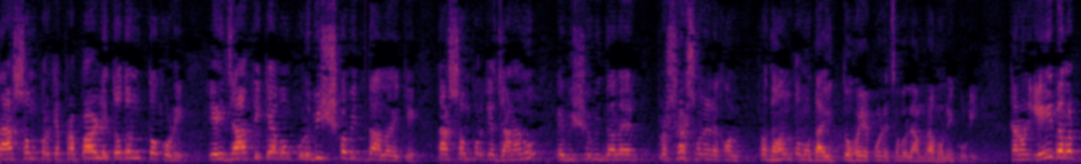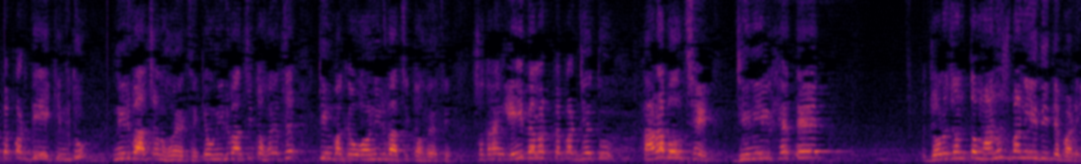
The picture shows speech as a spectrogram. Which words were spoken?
তার সম্পর্কে প্রপারলি তদন্ত করে এই জাতিকে এবং পুরো বিশ্ববিদ্যালয়কে তার সম্পর্কে জানানো এই বিশ্ববিদ্যালয়ের প্রশাসনের এখন প্রধানতম দায়িত্ব হয়ে পড়েছে বলে আমরা মনে করি। কারণ এই ব্যালট পেপার দিয়ে কিন্তু নির্বাচন হয়েছে। কেউ নির্বাচিত হয়েছে কিংবা কেউ অনির্বাচিত হয়েছে। সুতরাং এই ব্যালট পেপার যেহেতু তারা বলছে যে নীলক্ষেতে জলজন্ত মানুষ বানিয়ে দিতে পারে,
